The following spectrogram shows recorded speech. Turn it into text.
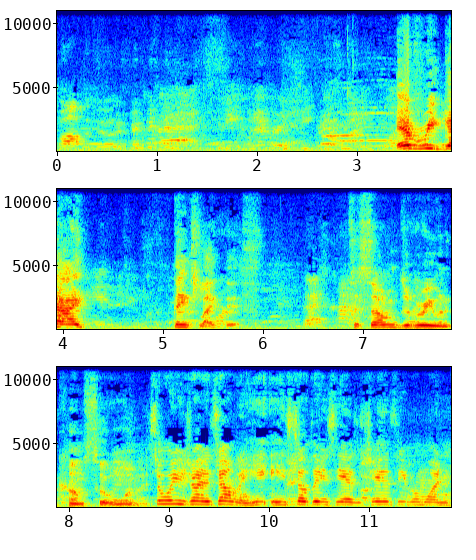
Bob the Builder. Every guy thinks like this. To some degree when it comes to a woman. So what are you trying to tell me? He, he still thinks he has a chance even when...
